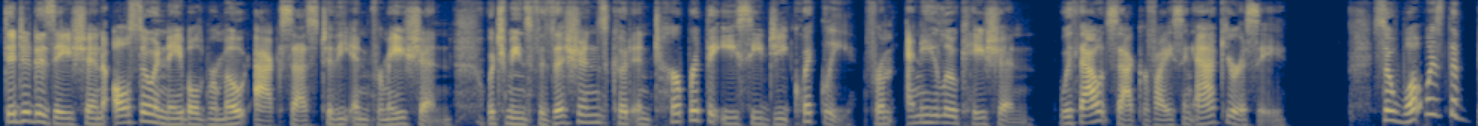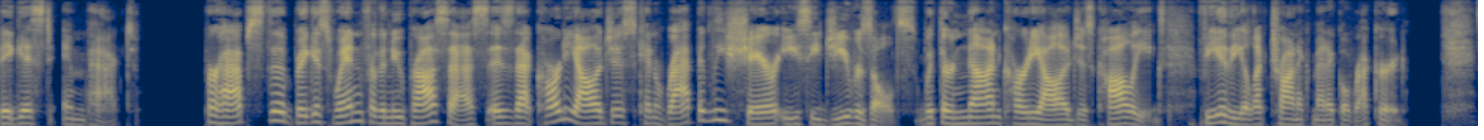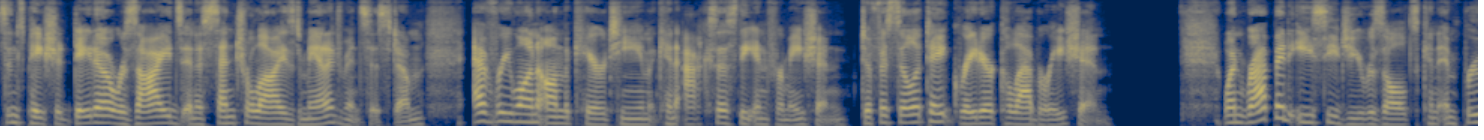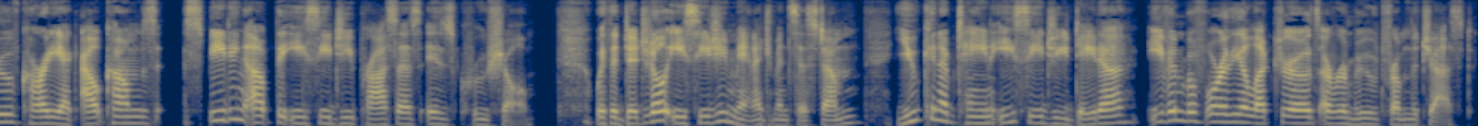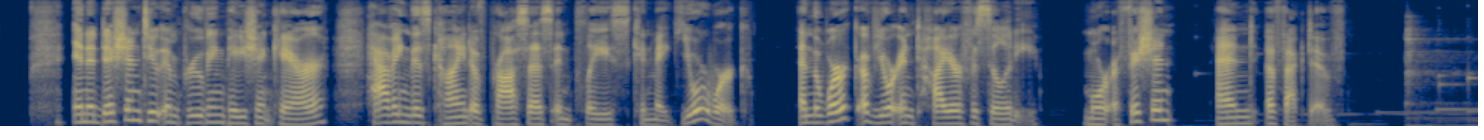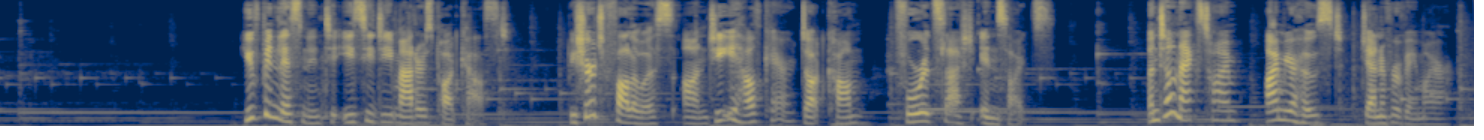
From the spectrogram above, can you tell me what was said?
Digitization also enabled remote access to the information, which means physicians could interpret the ECG quickly from any location without sacrificing accuracy. So, what was the biggest impact? Perhaps the biggest win for the new process is that cardiologists can rapidly share ECG results with their non cardiologist colleagues via the electronic medical record. Since patient data resides in a centralized management system, everyone on the care team can access the information to facilitate greater collaboration. When rapid ECG results can improve cardiac outcomes, speeding up the ECG process is crucial. With a digital ECG management system, you can obtain ECG data even before the electrodes are removed from the chest. In addition to improving patient care, having this kind of process in place can make your work and the work of your entire facility more efficient and effective. You've been listening to ECG Matters podcast. Be sure to follow us on gehealthcare.com forward slash insights. Until next time, I'm your host, Jennifer Wehmeyer.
